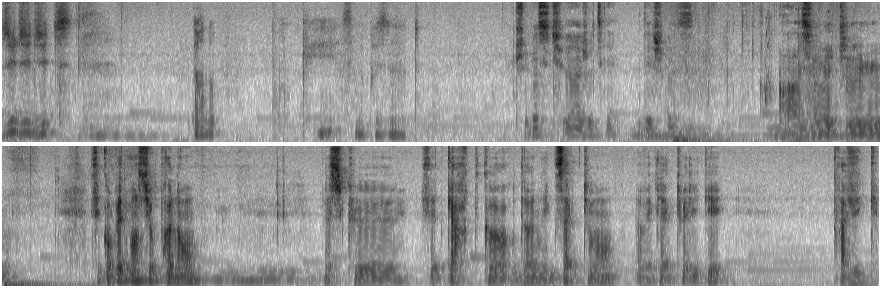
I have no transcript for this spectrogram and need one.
Zut, zut, zut. Pardon. Ok, c'est ma prise de notes. Je sais pas si tu veux rajouter des choses. Ah, ça va être. euh, c'est complètement surprenant parce que cette carte coordonne exactement avec l'actualité tragique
